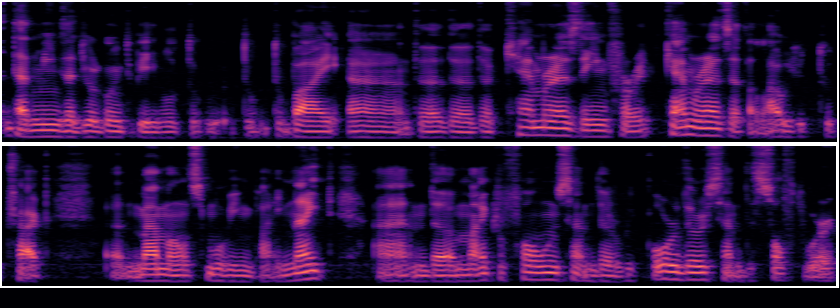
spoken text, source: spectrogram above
that means that you're going to be able to, to, to buy uh, the, the, the cameras, the infrared cameras that allow you to track uh, mammals moving by night, and the microphones and the recorders and the software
